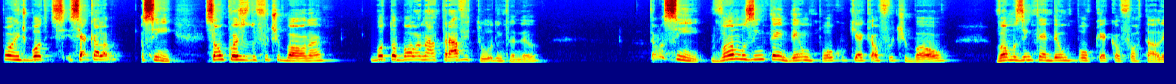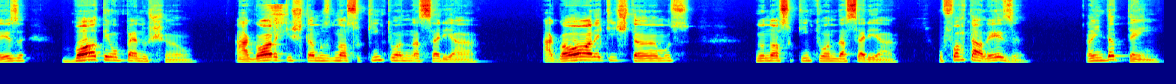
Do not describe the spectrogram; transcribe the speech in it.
Pô, a gente bota. Se, se aquela. Assim, são coisas do futebol, né? Botou bola na trave e tudo, entendeu? Então, assim, vamos entender um pouco o que é que é o futebol. Vamos entender um pouco o que é que é o Fortaleza. Botem o pé no chão. Agora que estamos no nosso quinto ano na Série A. Agora que estamos no nosso quinto ano da Série A. O Fortaleza ainda tem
